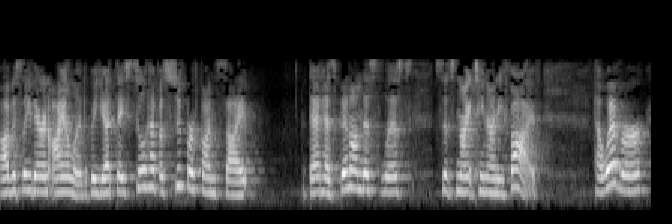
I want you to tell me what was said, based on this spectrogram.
Obviously, they're an island, but yet they still have a Superfund site that has been on this list since 1995. However,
